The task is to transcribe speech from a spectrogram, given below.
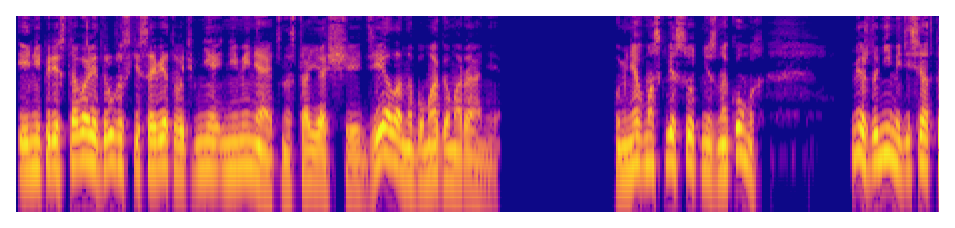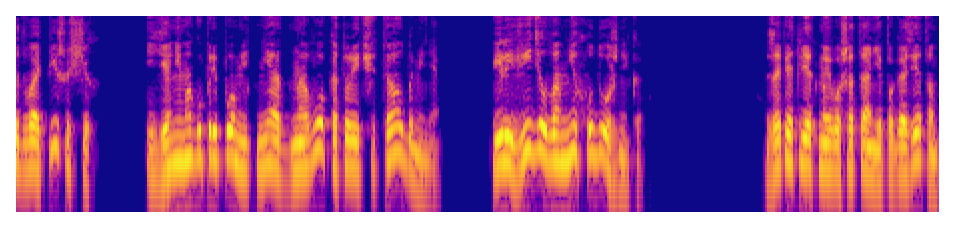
и не переставали дружески советовать мне не менять настоящее дело на бумагоморание. У меня в Москве сотни знакомых, между ними десятка-два пишущих, и я не могу припомнить ни одного, который читал бы меня или видел во мне художника. За пять лет моего шатания по газетам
